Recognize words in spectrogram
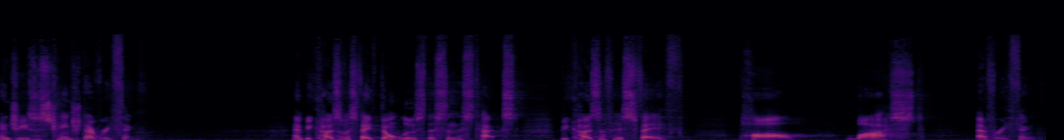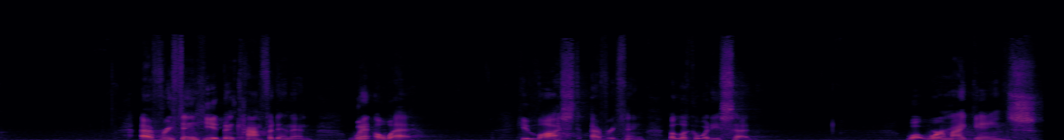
And Jesus changed everything. And because of his faith, don't lose this in this text. Because of his faith, Paul lost everything. Everything he had been confident in went away. He lost everything. But look at what he said. What were my gains?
